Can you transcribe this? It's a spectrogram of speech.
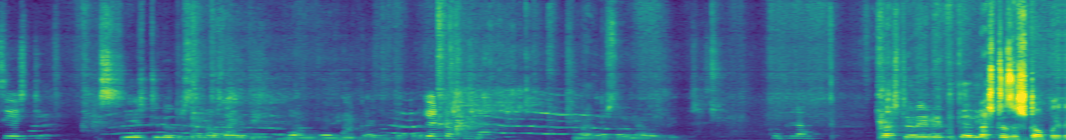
सीएसटी सी एस टीला दुसरं नाव काय आहे ते? मान हे काय म्हणतात त्याला? गेट ऑफ नाही दुसरं नाव आहे ते. कुठला? लास्ट रेल्वे तिथं लास्टचं स्टॉप आहे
